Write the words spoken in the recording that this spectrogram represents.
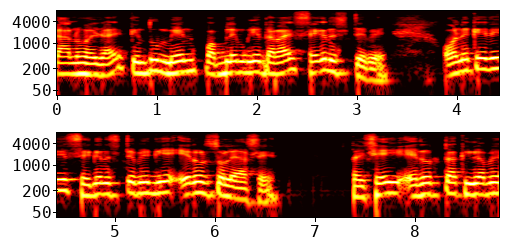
ডান হয়ে যায়, কিন্তু মেন প্রবলেম গিয়ে দাঁড়ায় সেকেন্ড স্টেপে অনেকেরই সেকেন্ড স্টেপে গিয়ে এরর চলে আসে। তাই সেই এররটা কীভাবে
